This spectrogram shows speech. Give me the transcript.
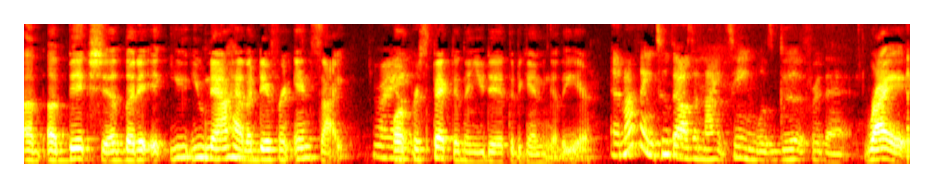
a, a big shift, but it, it, you you now have a different insight Right. or perspective than you did at the beginning of the year. and I think 2019 was good for that. Right.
